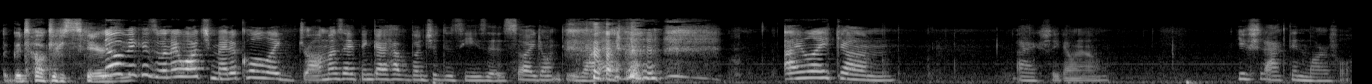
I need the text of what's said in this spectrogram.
The Good Doctor scares No, you. because when I watch medical like dramas, I think I have a bunch of diseases, so I don't do that. I like um I actually don't know. You should act in Marvel.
